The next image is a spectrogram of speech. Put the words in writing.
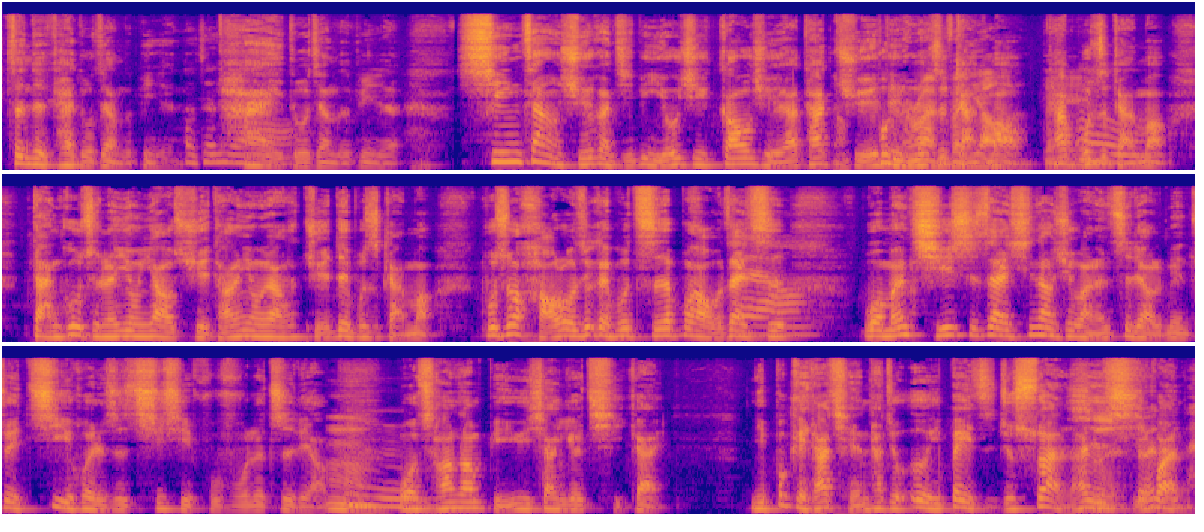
真的太多这样的病人，真的太多这样的病人。心脏血管疾病，尤其高血压，它绝对不是感冒，它不是感冒。胆固醇的用药，血糖用药，它绝对不是感冒。不是说好了我就可以不吃，不好我再吃。我们其实，在心脏血管的治疗里面，最忌讳的是起起伏伏的治疗。嗯，我常常比喻像一个乞丐，你不给他钱，他就饿一辈子就算了，他就习惯了。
